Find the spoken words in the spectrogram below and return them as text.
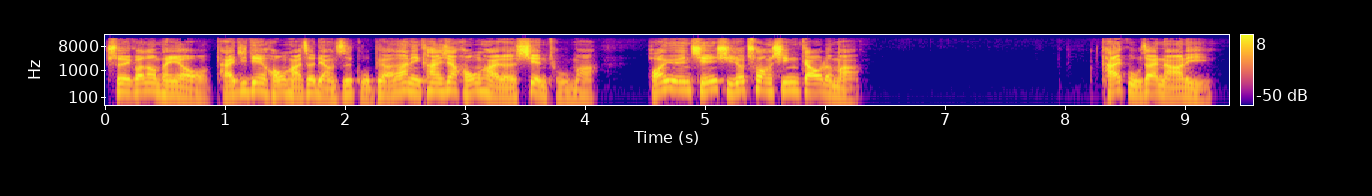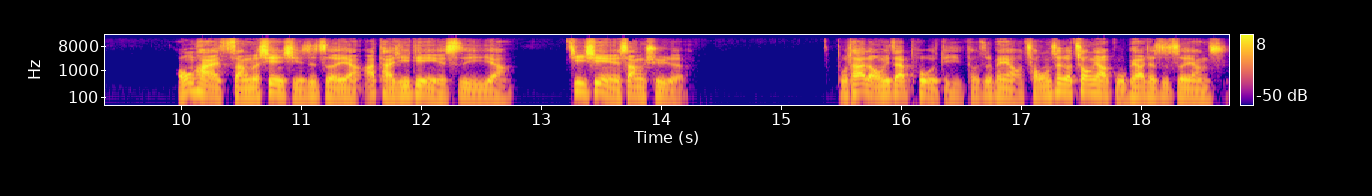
所以观众朋友，台积电、红海这两只股票，那你看一下红海的线图嘛，还原前期就创新高了嘛。台股在哪里？红海涨的线型是这样，啊、台积电也是一样，季线也上去了，不太容易再破底。投资朋友，从这个重要股票就是这样子。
